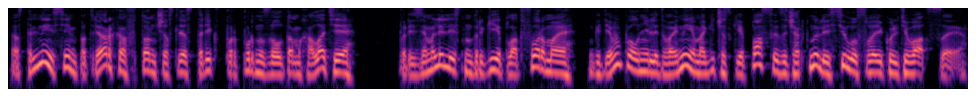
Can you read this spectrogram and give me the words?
остальные семь патриархов, в том числе старик в пурпурно-золотом халате, приземлились на другие платформы, где выполнили двойные магические пассы и зачерпнули силу своей культивации.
